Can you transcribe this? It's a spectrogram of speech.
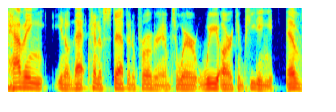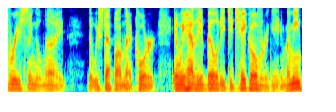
having you know that kind of step in a program to where we are competing every single night that we step on that court and we have the ability to take over a game. I mean,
